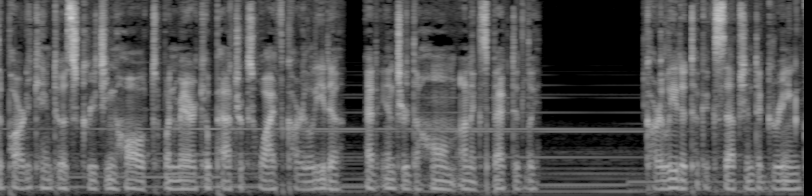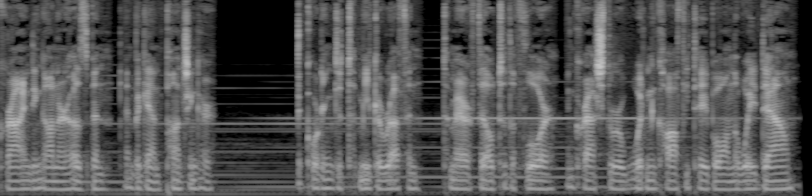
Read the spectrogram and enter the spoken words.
The party came to a screeching halt when Mayor Kilpatrick's wife Carlita had entered the home unexpectedly. Carlita took exception to Green grinding on her husband and began punching her. According to Tamika Ruffin, Tamara fell to the floor and crashed through a wooden coffee table on the way down.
